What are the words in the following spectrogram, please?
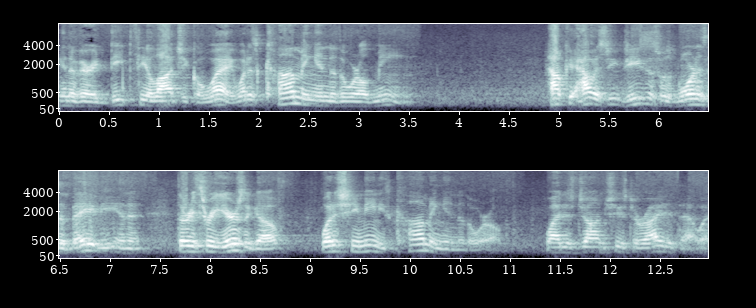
in a very deep theological way. What does coming into the world mean? How, how is Jesus was born as a baby and 33 years ago? What does she mean? He's coming into the world. Why does John choose to write it that way?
